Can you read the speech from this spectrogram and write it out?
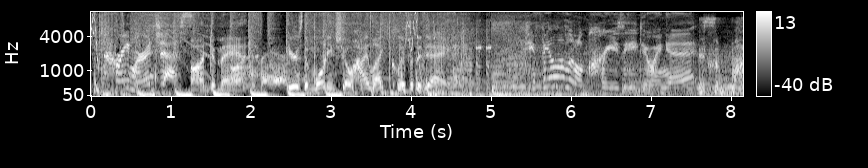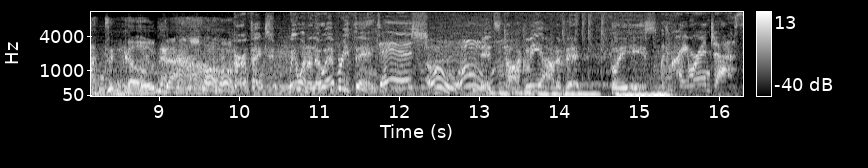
Kramer and Jess. On demand. Here's the morning show highlight clip of the day. Little crazy doing it? It's about to go down. Perfect. We want to know everything. Dish Oh, oh. It's Talk Me Out of It. Please. with Kramer and Jess.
